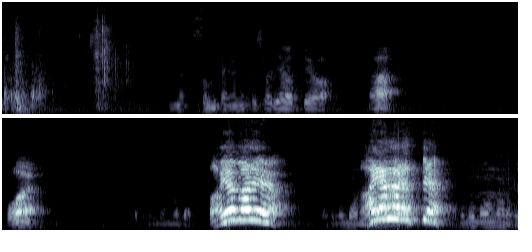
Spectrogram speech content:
こんなクソみたいなメッセージ書きやがってよ。ああ。おい。ーこのまんまだ。謝れよこのまんま謝れって。このまんまのこ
